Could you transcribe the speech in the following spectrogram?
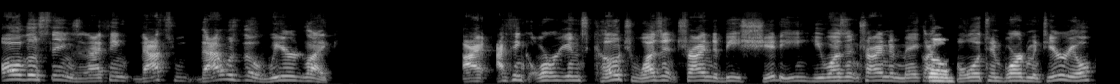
all those things. And I think that's that was the weird like. I, I think Oregon's coach wasn't trying to be shitty. He wasn't trying to make like no. bulletin board material.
